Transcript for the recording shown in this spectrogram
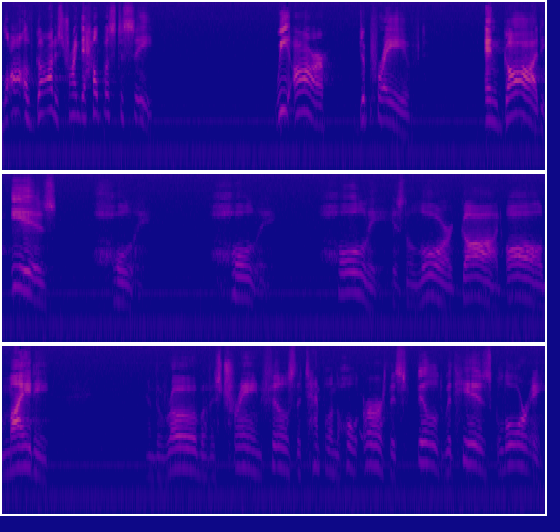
law of God is trying to help us to see. We are depraved, and God is holy. Holy, holy is the Lord God Almighty. And the robe of his train fills the temple, and the whole earth is filled with his glory.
